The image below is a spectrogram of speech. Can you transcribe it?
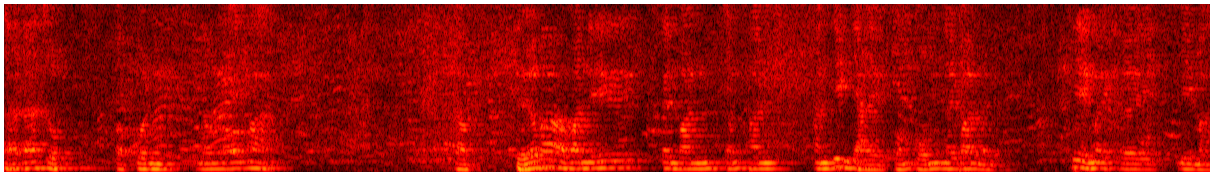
สาธารณสุข อบคุณน้องๆมากครับถือว่าวันนี้เป็นวันสำคัญอันยิ่งใหญ่ของผมในวันหนึ่ง ที่ไม่เคยมีมา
